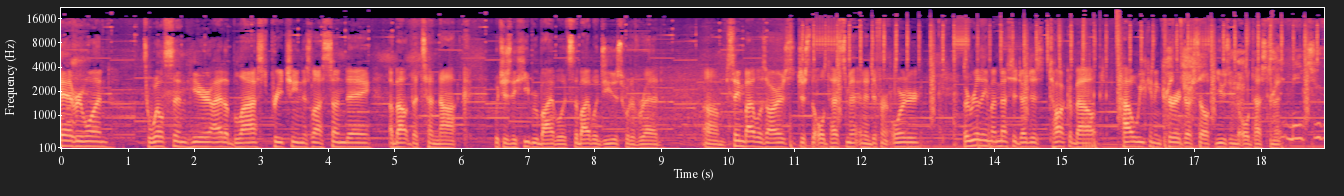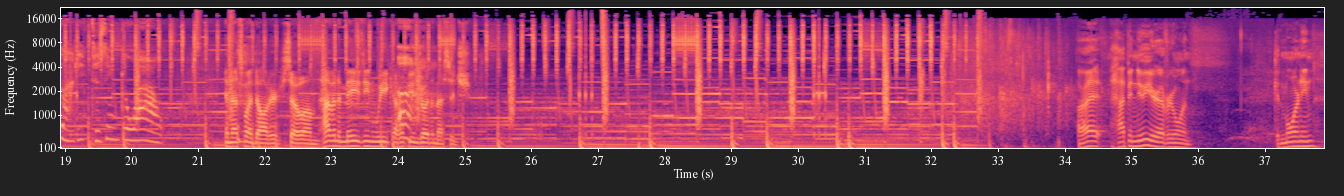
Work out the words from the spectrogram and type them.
Hey everyone, it's Wilson here. I had a blast preaching this last Sunday about the Tanakh, which is the Hebrew Bible. It's the Bible Jesus would have read. Um, same Bible as ours, just the Old Testament in a different order. But really, in my message, I just talk about how we can encourage ourselves using the Old Testament. Make sure that it doesn't go out. And that's my daughter. So um, have an amazing week. I hope you enjoy the message. All right. Happy New Year, everyone. Good morning.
